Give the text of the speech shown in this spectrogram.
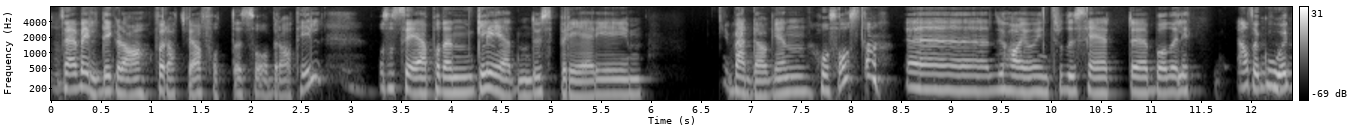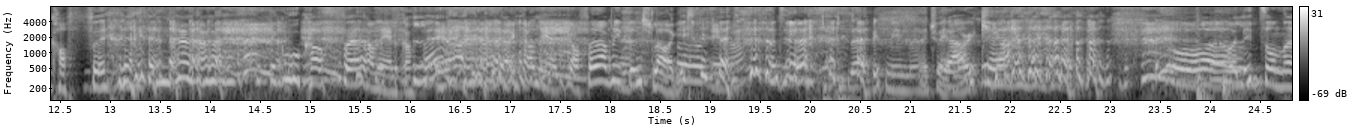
Så jeg er veldig glad for at vi har fått det så bra til. Og så ser jeg på den gleden du sprer i hverdagen hos oss, da. Eh, du har jo introdusert eh, både litt Altså gode kaffe God kaffe. Kanelkaffe. Ja, kanelkaffe. Det har blitt en slager. Ja, det er blitt min uh, trademark. Ja, og, og, litt sånne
